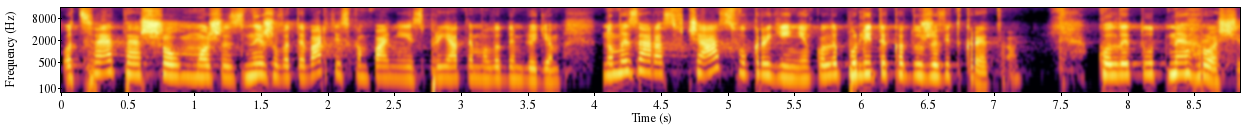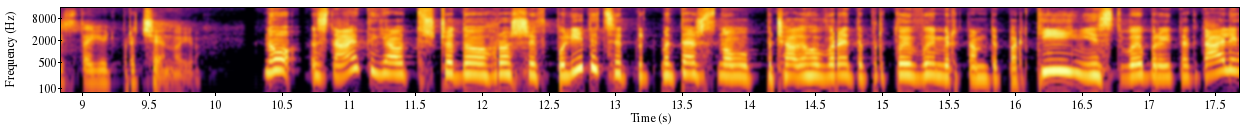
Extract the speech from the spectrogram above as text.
Оце те, що може знижувати вартість кампанії і сприяти молодим людям. Ну ми зараз в час в Україні, коли політика дуже відкрита, коли тут не гроші стають причиною. Ну, знаєте, я от щодо грошей в політиці, тут ми теж знову почали говорити про той вимір, там де партійність, вибори і так далі.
